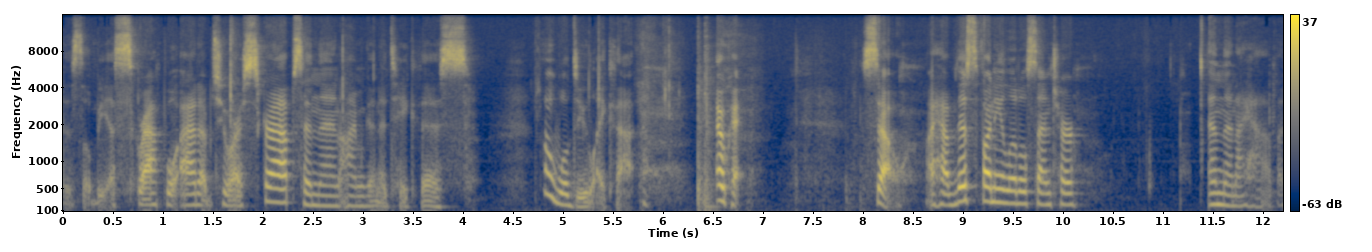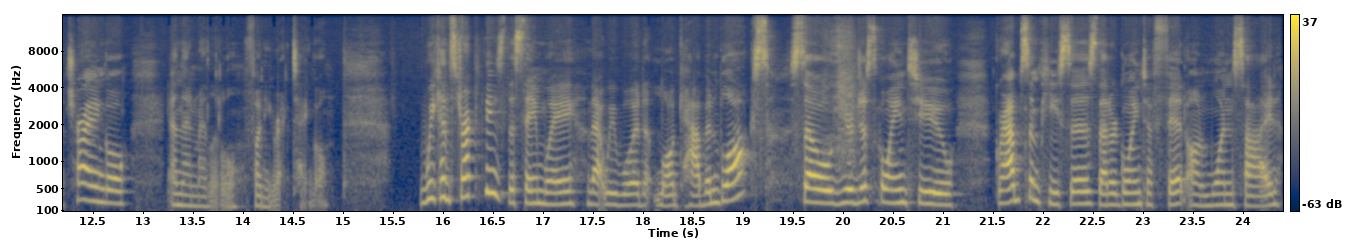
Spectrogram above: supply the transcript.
This will be a scrap. We'll add up to our scraps and then I'm gonna take this, oh, we'll do like that. Okay, so I have this funny little center and then I have a triangle and then my little funny rectangle. We construct these the same way that we would log cabin blocks. So you're just going to grab some pieces that are going to fit on one side.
